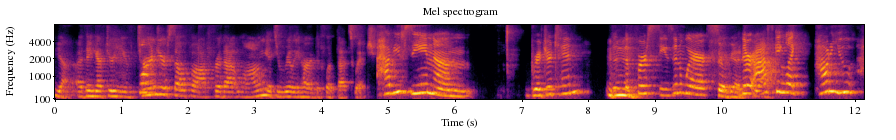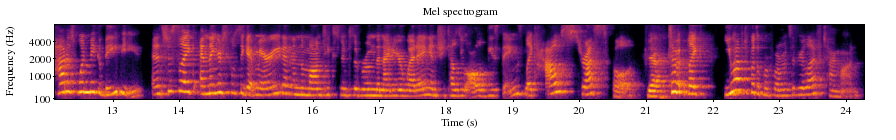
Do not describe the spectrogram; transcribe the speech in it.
yeah, I think after you've turned well, yourself off for that long, it's really hard to flip that switch. Have you seen um Bridgerton? The, mm-hmm. the first season where so good. they're yeah. asking like how do you how does one make a baby and it's just like and then you're supposed to get married and then the mom takes you into the room the night of your wedding and she tells you all of these things like how stressful yeah to like you have to put the performance of your lifetime on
